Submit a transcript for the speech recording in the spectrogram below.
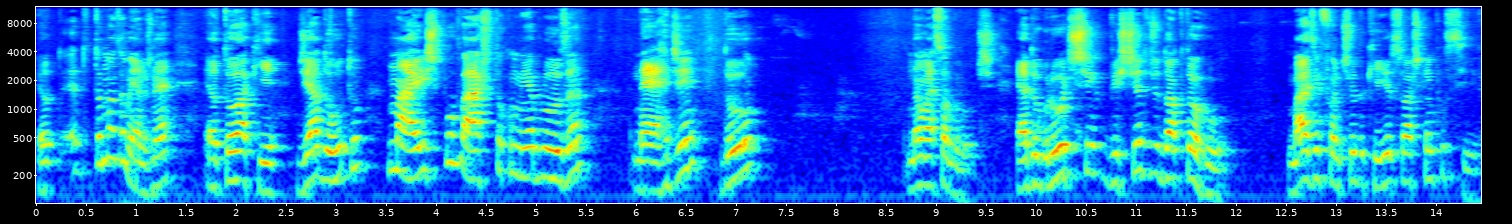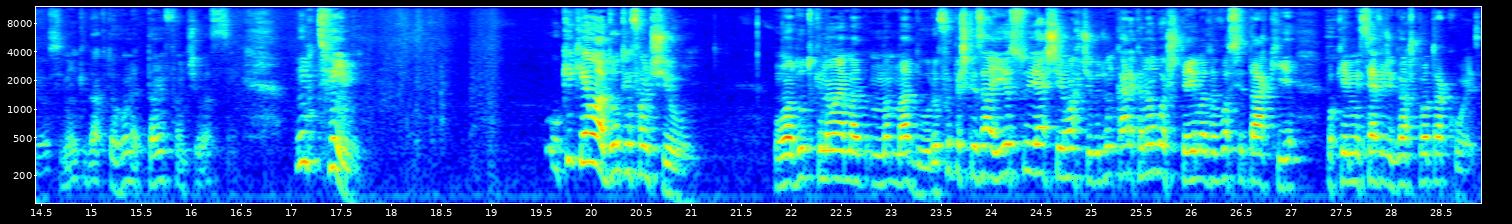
Eu estou mais ou menos, né? Eu estou aqui de adulto, mas por baixo estou com minha blusa nerd do... Não é só Groot. É do Groot vestido de Doctor Who. Mais infantil do que isso, eu acho que é impossível. Se bem que Doctor Who não é tão infantil assim. Enfim, o que é um adulto infantil? Um adulto que não é maduro. Eu fui pesquisar isso e achei um artigo de um cara que eu não gostei, mas eu vou citar aqui porque ele me serve de gancho para outra coisa.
